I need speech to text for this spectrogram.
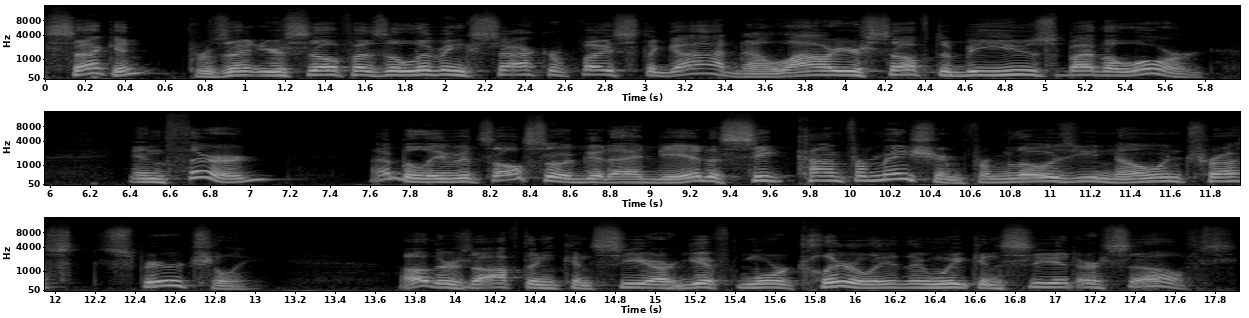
Second, present yourself as a living sacrifice to God and allow yourself to be used by the Lord. And third, I believe it's also a good idea to seek confirmation from those you know and trust spiritually. Others often can see our gift more clearly than we can see it ourselves.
